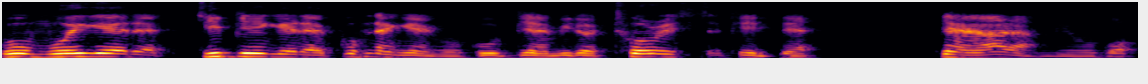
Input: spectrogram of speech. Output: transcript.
ကိုမွေးခဲ့တဲ့ကြီးပြင်းခဲ့တဲ့ကိုယ်နိုင်ငံကိုကိုပြန်ပြီးတော့ tourist အဖြစ်နဲ့ပြန်ရတာမျိုးပေါ့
